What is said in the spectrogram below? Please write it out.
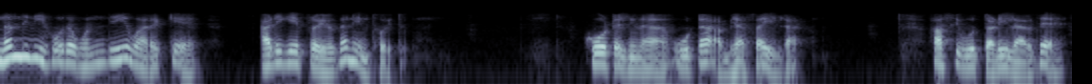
ನಂದಿನಿ ಹೋದ ಒಂದೇ ವಾರಕ್ಕೆ ಅಡಿಗೆ ಪ್ರಯೋಗ ನಿಂತೋಯ್ತು. ಹೋಟೆಲಿನ ಊಟ ಅಭ್ಯಾಸ ಇಲ್ಲ. ಹಸಿವು ತಡಿಲಾರದೆ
